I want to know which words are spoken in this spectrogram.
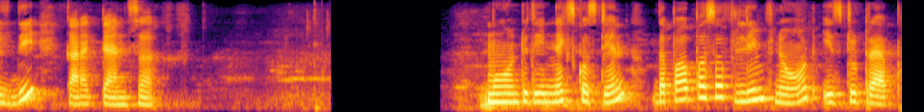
is the correct answer Move on to the next question. The purpose of lymph node is to trap.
